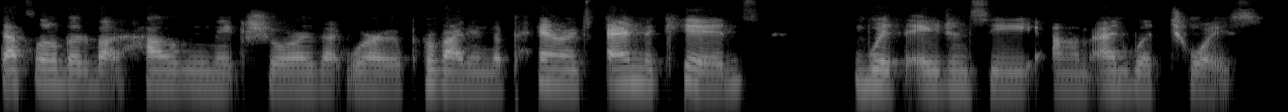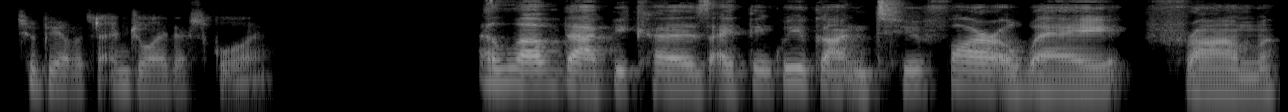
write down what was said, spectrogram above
that's a little bit about how we make sure that we're providing the parents and the kids with agency um, and with choice to be able to enjoy their schooling. I love that because I think we've gotten too far away from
